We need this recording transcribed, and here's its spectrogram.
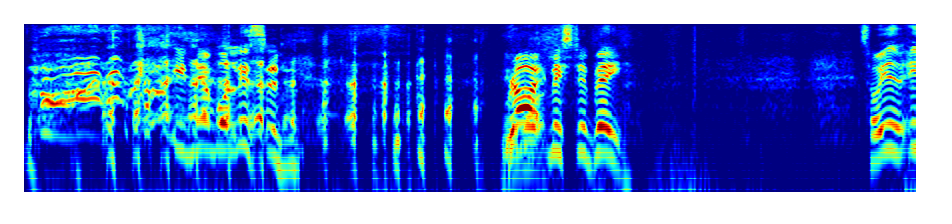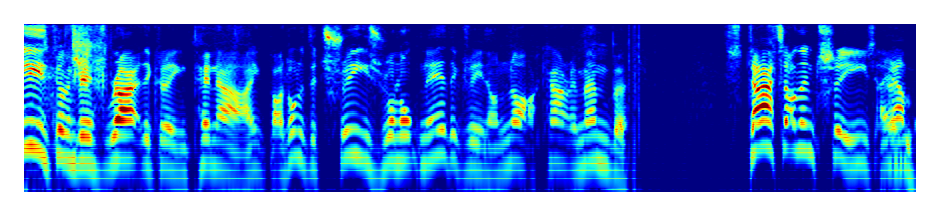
he never listened. right, Mr. B. So he, he's going to be right at the green, pin high, but I don't know if the trees run up near the green or not. I can't remember. Start on them trees I and am.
